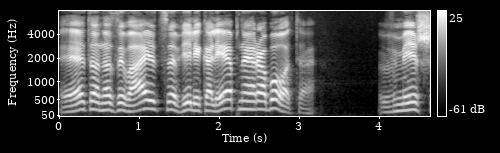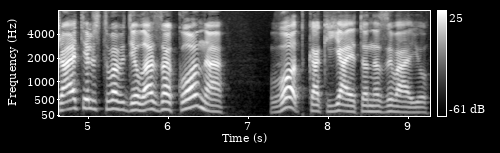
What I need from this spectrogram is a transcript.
«Это называется великолепная работа! Вмешательство в дела закона! Вот как я это называю!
